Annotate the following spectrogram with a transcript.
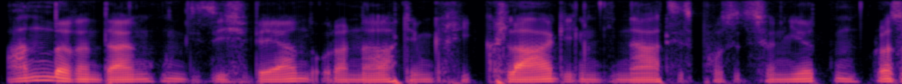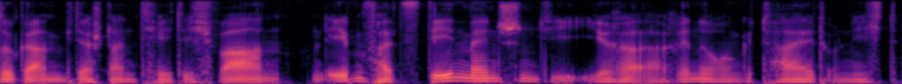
anderen danken, die sich während oder nach dem Krieg klar gegen die Nazis positionierten oder sogar im Widerstand tätig waren. Und ebenfalls den Menschen, die ihre Erinnerung geteilt und nicht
